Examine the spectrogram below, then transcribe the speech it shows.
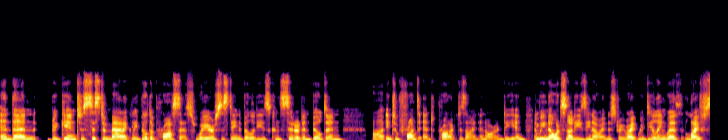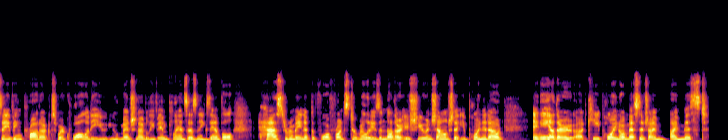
And then begin to systematically build a process where sustainability is considered and built in uh, into front end product design and r&d and and we know it's not easy in our industry right we're dealing with life-saving products where quality you you mentioned i believe implants as an example has to remain at the forefront. Sterility is another issue and challenge that you pointed out. Any other uh, key point or message I'm, I missed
